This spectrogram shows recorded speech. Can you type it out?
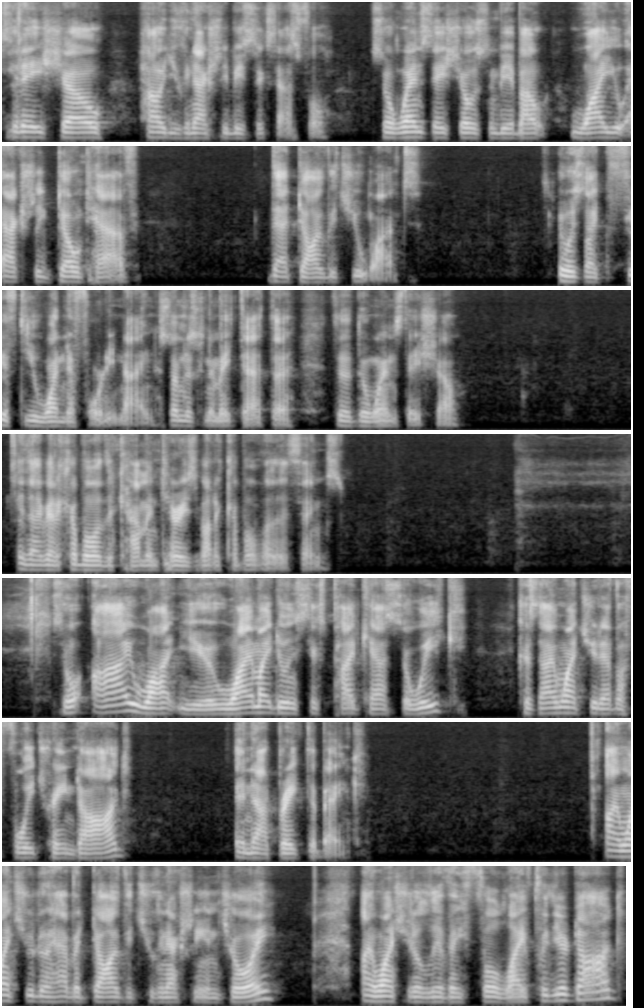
today's show, how you can actually be successful. So Wednesday's show is going to be about why you actually don't have that dog that you want it was like 51 to 49. So I'm just going to make that the, the, the Wednesday show. And I've got a couple of the commentaries about a couple of other things. So I want you, why am I doing six podcasts a week? Because I want you to have a fully trained dog and not break the bank. I want you to have a dog that you can actually enjoy I want you to live a full life with your dog.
